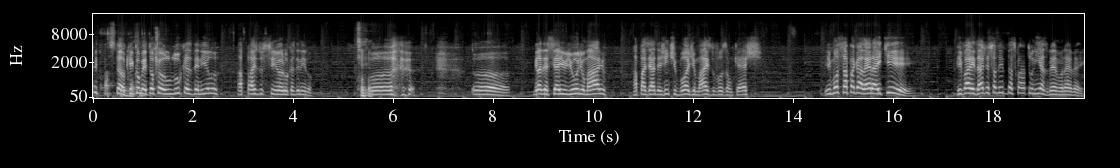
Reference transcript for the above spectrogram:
Então, quem comentou foi o Lucas Denilo. A paz do senhor, Lucas Denilo. Agradecer aí o Yuri o Mário. Rapaziada, é gente boa demais do Vozão Cash. E mostrar pra galera aí que rivalidade é só dentro das quatro linhas mesmo, né, velho?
